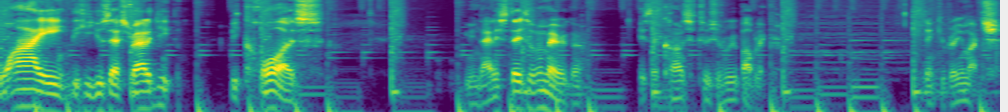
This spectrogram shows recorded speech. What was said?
why did he use that strategy? Because United States of America is a constitutional republic. Thank you very much.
